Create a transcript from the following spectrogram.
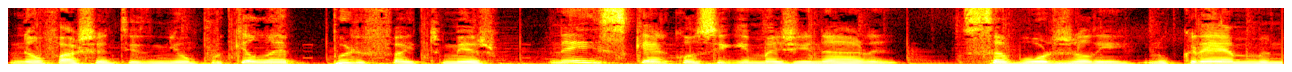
não faz sentido nenhum, porque ele é perfeito mesmo. Nem sequer consigo imaginar sabores ali, no creme,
